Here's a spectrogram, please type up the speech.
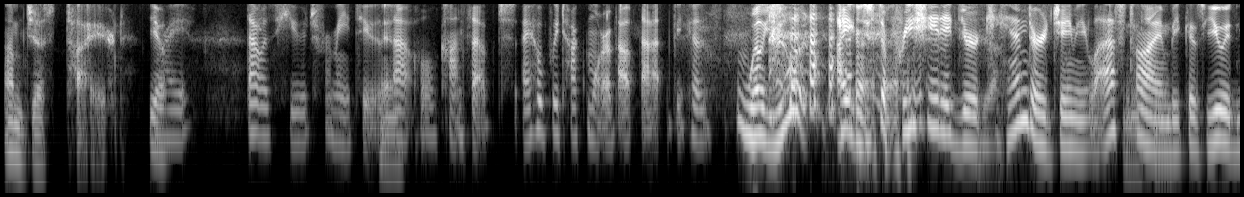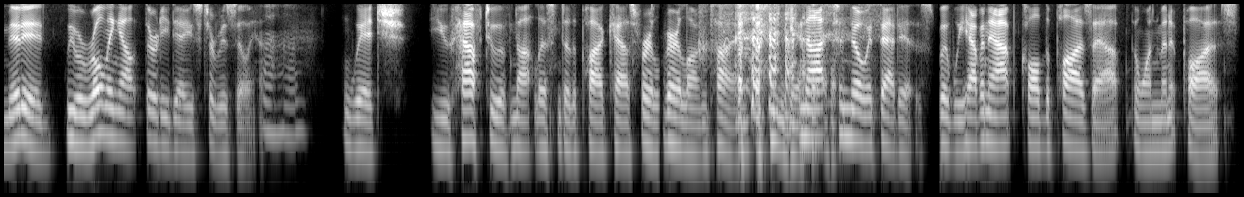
I'm just tired. Yep. Right. That was huge for me too. Yeah. That whole concept. I hope we talk more about that because Well, you, I just appreciated your Yeah. candor, Jamie, last time Mhm. because you admitted we were rolling out 30 days to resilient, uh which you have to have not listened to the podcast for a very long time Yeah. not to know what that is. But we have an app called the Pause app, the one minute pause.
